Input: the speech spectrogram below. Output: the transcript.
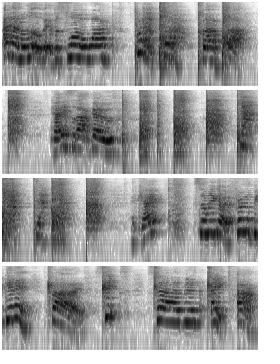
and then a little bit of a slower one, ba ba ba ba. Okay, so that goes da da da da. Okay, so we go from the beginning, five, six, seven, eight, and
